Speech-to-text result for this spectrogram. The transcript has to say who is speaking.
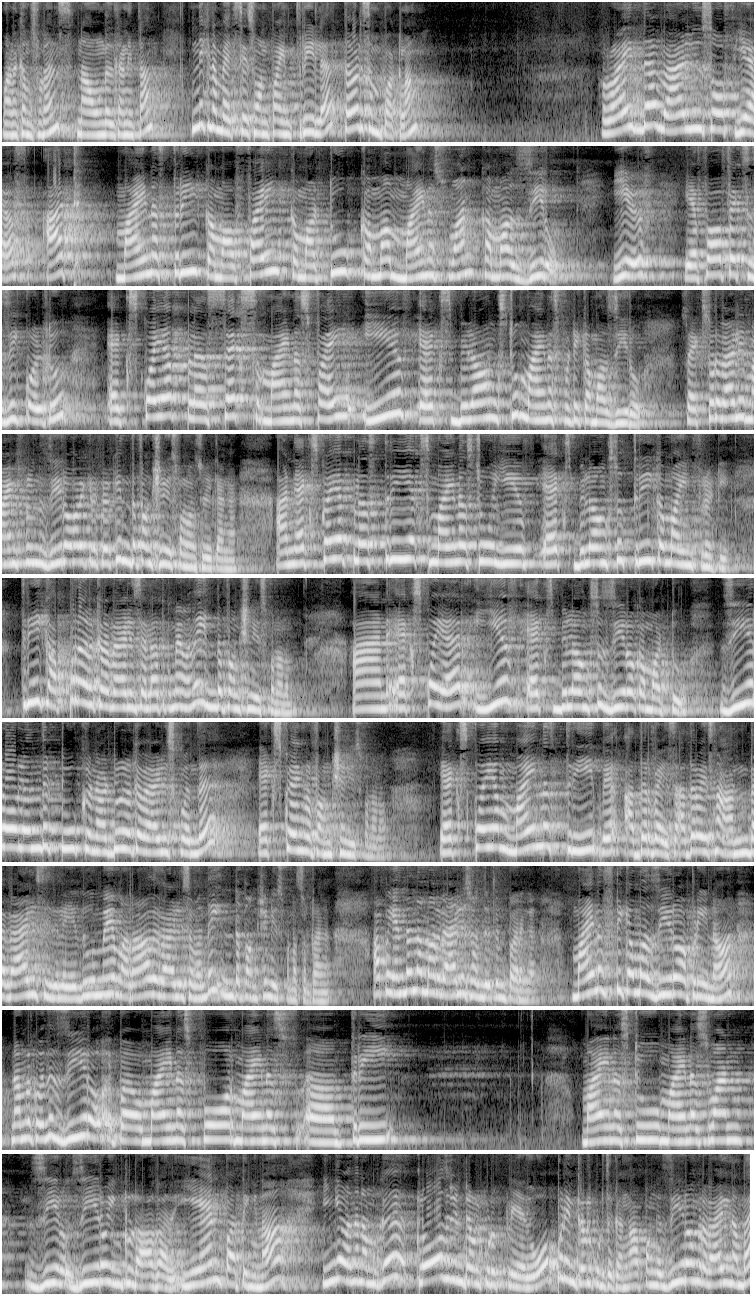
Speaker 1: வணக்கம் ஸ்டூடெண்ட்ஸ் நான் உங்கள் தனிதா இன்றைக்கி நம்ம எக்ஸசைஸ் ஒன் பாயிண்ட் த்ரீல தேர்ட் சம் பார்க்கலாம். Right the values of f at minus three comma five comma two comma minus one comma zero if f of x is equal to x square plus x minus five if x belongs to minus fifty comma zero so எக்ஸோட value minus பண்ணி zero வரைக்கும் இருக்கிறதுக்கு இந்த function use பண்ணணும்னு சொல்லியிருக்காங்க. And x square plus three x minus two if x belongs to three comma infinity த்ரீக்கு அப்புறம் இருக்கிற வேல்யூஸ் எல்லாத்துக்குமே வந்து இந்த ஃபங்க்ஷன் யூஸ் பண்ணணும். And x square if x belongs to zero comma two ஜீரோலேருந்து டூக்கு நடுவில் இருக்க வேல்யூஸ்க்கு வந்து எக்ஸ் ஸ்கொயங்கிற ஃபங்க்ஷன் யூஸ் பண்ணணும். X square minus three way otherwise அதர்வைஸ்னால் அந்த வேல்யூஸ் இதில் எதுவுமே வராத வேல்யூஸை வந்து இந்த ஃபங்க்ஷன் யூஸ் பண்ண சொல்கிறாங்க அப்போ எந்தெந்த மாதிரி வேல்யூஸ் வந்திருக்குன்னு பாருங்கள் மைனஸ் ஃபிஃப்டி ஜீரோ அப்படின்னா நம்மளுக்கு வந்து ஜீரோ இப்போ minus four minus three minus two minus one zero zero include ஆகாது. ஏன்னு பார்த்தீங்கன்னா இங்கே வந்து நமக்கு க்ளோஸ் இன்டர்வல் கொடுக்க கிடையாது. ஓப்பன் இன்டர்வல் கொடுத்துருக்காங்க. அப்போ அங்கே ஜீரோங்கிற வேல்யூ நம்ம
